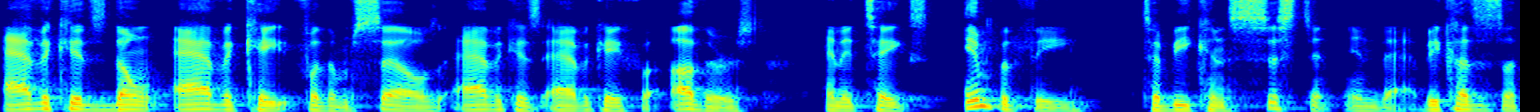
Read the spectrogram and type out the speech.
Advocates don't advocate for themselves. Advocates advocate for others. And it takes empathy to be consistent in that because it's a,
